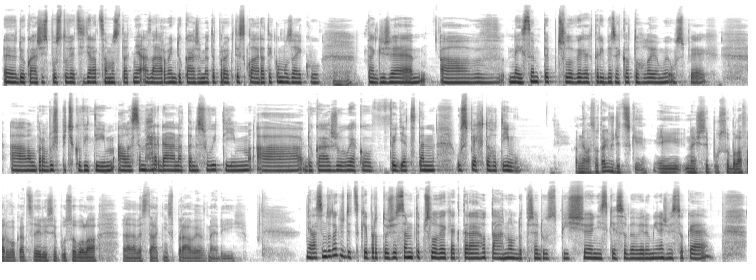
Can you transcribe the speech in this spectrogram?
e, dokáží spoustu věcí dělat samostatně a zároveň dokážeme ty projekty skládat jako mozaiku. Uh-huh. Takže a, nejsem typ člověka, který by řekl, tohle je můj úspěch. A mám opravdu špičkový tým, ale jsem hrdá na ten svůj tým a dokážu jako vidět ten úspěch toho týmu. A měla to tak vždycky, i než si působila v advokaci, když si působila eh, ve státní správě v médiích? Měla jsem to tak vždycky, protože jsem typ člověka, kterého táhnul dopředu spíš nízké sebevědomí než vysoké.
